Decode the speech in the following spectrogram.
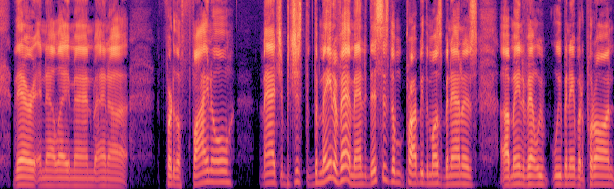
there in LA, man. And uh, for the final match, just the main event, man. This is the probably the most bananas uh, main event we've, we've been able to put on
